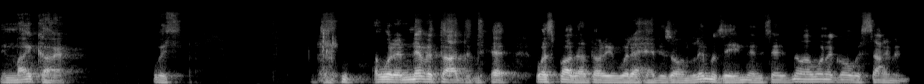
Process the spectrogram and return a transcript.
in my car, which I would have never thought that that was part. I thought he would have had his own limousine. And he says, No, I want to go with Simon.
